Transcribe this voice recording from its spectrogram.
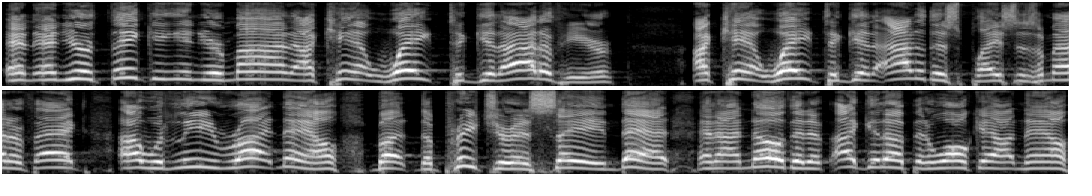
And, and you're thinking in your mind, I can't wait to get out of here. I can't wait to get out of this place. As a matter of fact, I would leave right now, but the preacher is saying that. And I know that if I get up and walk out now,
